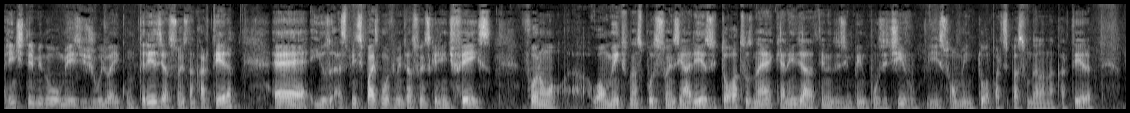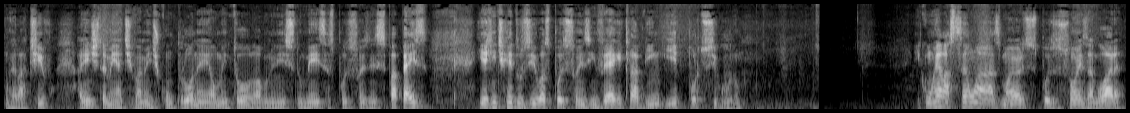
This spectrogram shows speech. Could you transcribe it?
A gente terminou o mês de julho aí com 13 ações na carteira é, e os, as principais movimentações que a gente fez foram o aumento nas posições em Arezo e Totos, né, que além de ela ter um desempenho positivo, e isso aumentou a participação dela na carteira no relativo, a gente também ativamente comprou né, e aumentou logo no início do mês as posições nesses papéis e a gente reduziu as posições em VEG, Clabin e Porto Seguro. E com relação às maiores exposições agora,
